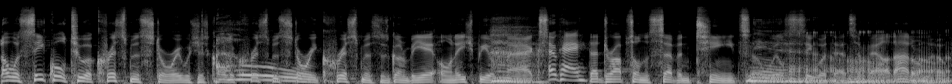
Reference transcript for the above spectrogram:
oh, a sequel to A Christmas Story, which is called A Christmas Story Christmas, is going to be on HBO Max. Okay. That drops on the 17th, so we'll see what that's about. I don't know.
